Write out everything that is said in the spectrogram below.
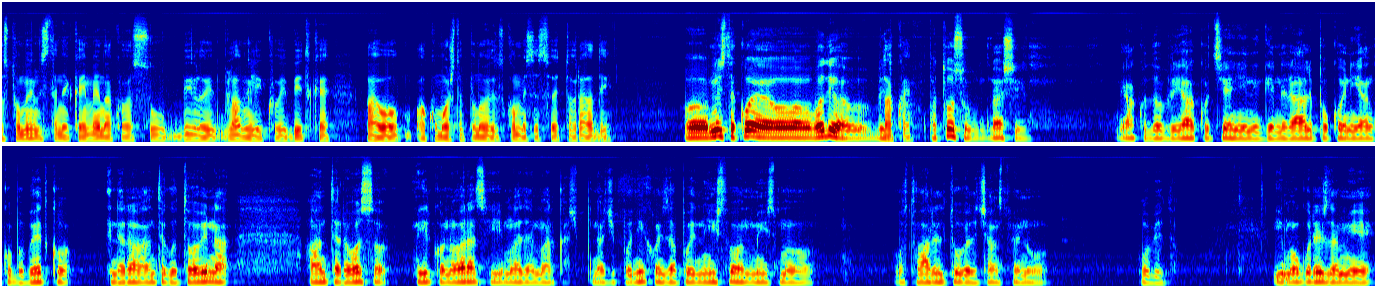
Spomenuli ste neka imena koja su bile glavni likovi bitke, pa evo, ako možete ponoviti s kome se sve to radi. mislite ko je vodio bitku? Tako je. Pa to su naši jako dobri, jako cijenjeni generali, pokojni Janko Bobetko, general Ante Gotovina, Ante Roso, Mirko Norac i Mladen Markač. Znači, pod njihovim zapovjedništvom mi smo ostvarili tu veličanstvenu pobjedu. I mogu reći da mi je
